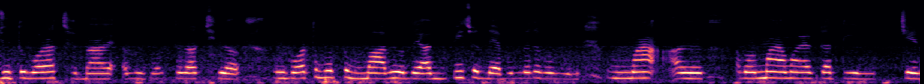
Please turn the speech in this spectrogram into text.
জুতো পরাচ্ছে মা আমি পড়তে যাচ্ছিলাম আমি পড়তে পড়তে মা আমি ওদের আমি পিছন দিয়ে এমন ব্যথা করব মা আমার মা আমার একটা চেন চেন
